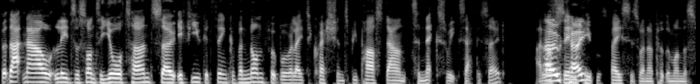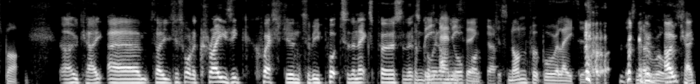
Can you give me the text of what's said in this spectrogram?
but that now leads us on to your turn. So, if you could think of a non-football related question to be passed down to next week's episode, I love okay. seeing people's faces when I put them on the spot. Okay. Um, so you just want a crazy question to be put to the next person that's Can be coming anything, on your podcast. just non-football related. There's no rules. Okay.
